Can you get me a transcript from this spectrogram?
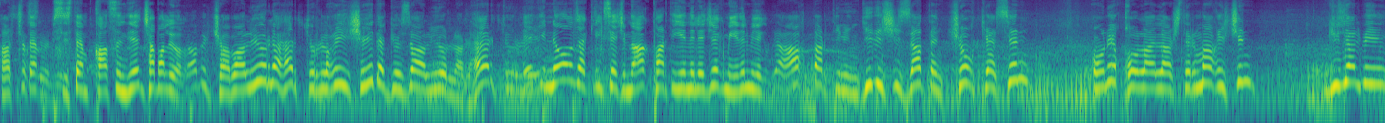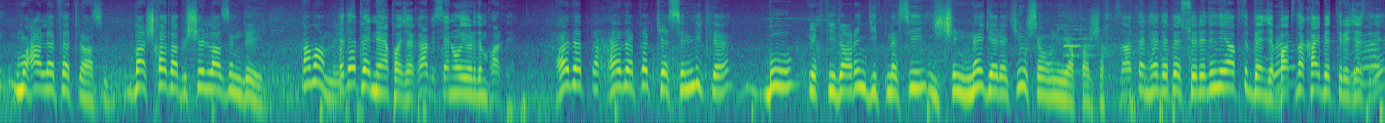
açık Sistem, söyleyeyim. sistem kalsın diye çabalıyorlar. Tabii çabalıyorlar her türlü şeyi de göze alıyorlar. Her türlü. Peki ne olacak ilk seçimde? AK Parti yenilecek mi, yenilmeyecek mi? Ya AK Parti'nin gidişi zaten çok kesin. Onu kolaylaştırmak için güzel bir muhalefet lazım. Başka da bir şey lazım değil. Tamam mı? HDP ne yapacak abi? Sen oy verdin parti. HDP, HDP kesinlikle bu iktidarın gitmesi için ne gerekiyorsa onu yapacak. Zaten HDP söylediğini yaptı bence. Batı'da kaybettireceğiz dedi.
